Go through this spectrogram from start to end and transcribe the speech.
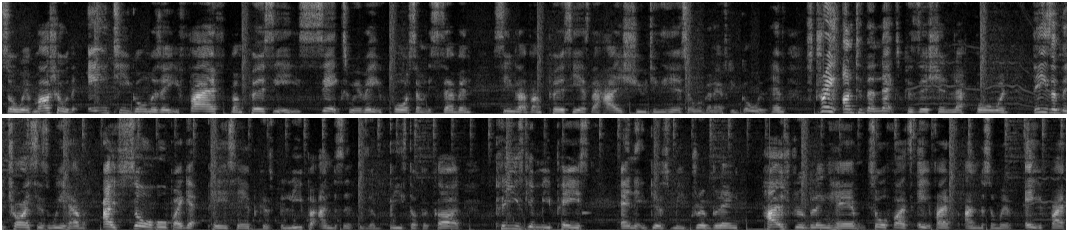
so with Martial with 80, Gomez 85, Van Persie 86, with 84, 77. Seems like Van Persie has the highest shooting here, so we're going to have to go with him. Straight onto the next position, left forward. These are the choices we have. I so hope I get pace here because Felipe Anderson is a beast of a card. Please give me pace and it gives me dribbling. Highest dribbling here. So far it's 85 Anderson with 85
